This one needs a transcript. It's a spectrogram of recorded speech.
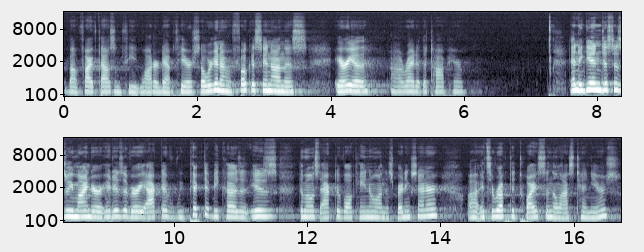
about 5,000 feet water depth here. So we're going to focus in on this area uh, right at the top here. And again, just as a reminder, it is a very active, we picked it because it is the most active volcano on the spreading center. Uh, it's erupted twice in the last 10 years.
